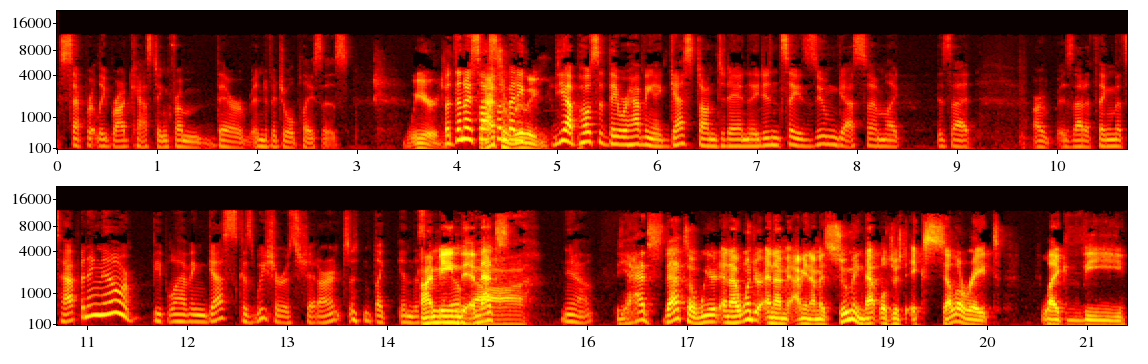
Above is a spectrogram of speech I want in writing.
separately broadcasting from their individual places. weird But then I saw That's somebody, really- yeah, post that they were having a guest on today, and they didn't say Zoom guest. So I'm like, is that, are, is that a thing that's happening now? Are people having guests? Because we sure as shit aren't like in the. I mean, studio. and that's Ah, yeah. yeah that's that's a weird and i wonder and I'm, i mean i'm assuming that will just accelerate like the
